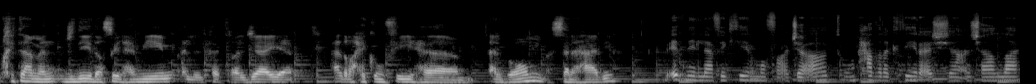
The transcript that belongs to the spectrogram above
ختاما جديد أصيل هميم الفترة الجاية هل راح يكون فيه آه، ألبوم السنة هذه؟ بإذن الله في كثير مفاجآت ومحضرة كثير أشياء إن شاء الله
